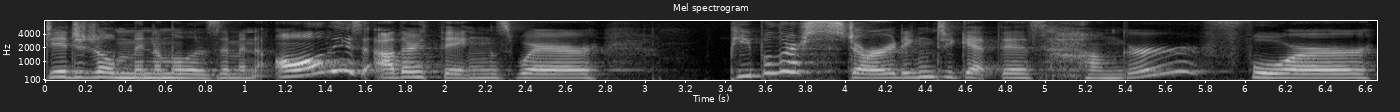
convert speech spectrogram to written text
digital minimalism and all these other things where people are starting to get this hunger for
